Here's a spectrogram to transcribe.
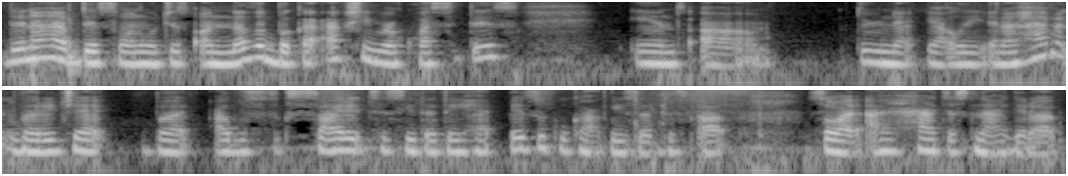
Then I have this one, which is another book. I actually requested this and um, through NetGalley, and I haven't read it yet, but I was excited to see that they had physical copies of this up, so I, I had to snag it up.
